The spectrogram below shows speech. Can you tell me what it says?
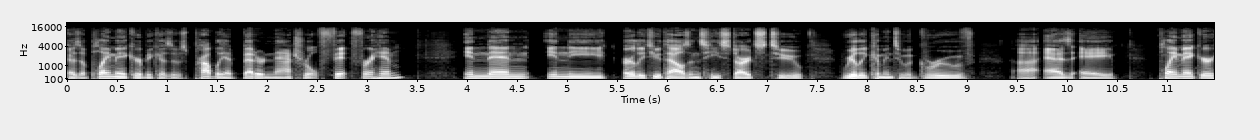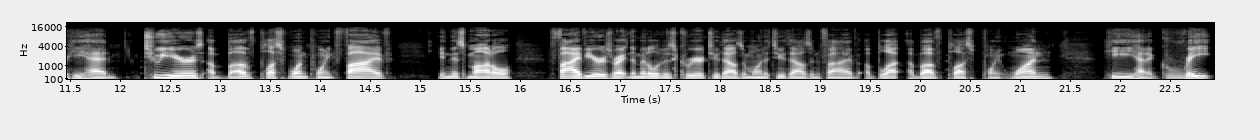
as a playmaker because it was probably a better natural fit for him. And then in the early 2000s he starts to really come into a groove uh, as a playmaker. He had 2 years above plus 1.5 in this model Five years right in the middle of his career, 2001 to 2005, above plus 0.1. He had a great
